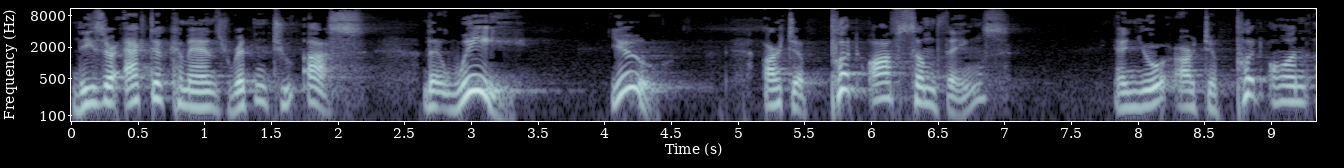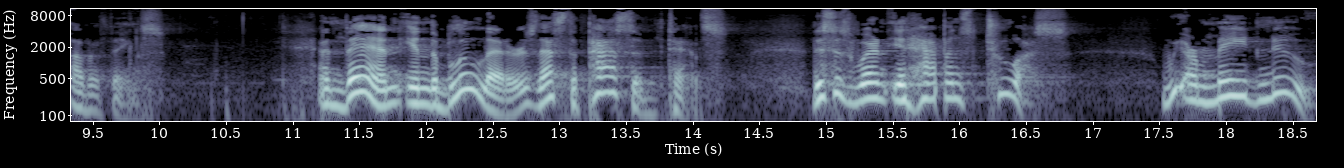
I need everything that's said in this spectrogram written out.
These are active commands written to us that we, you, are to put off some things and you are to put on other things. And then in the blue letters, that's the passive tense. This is when it happens to us. We are made new.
